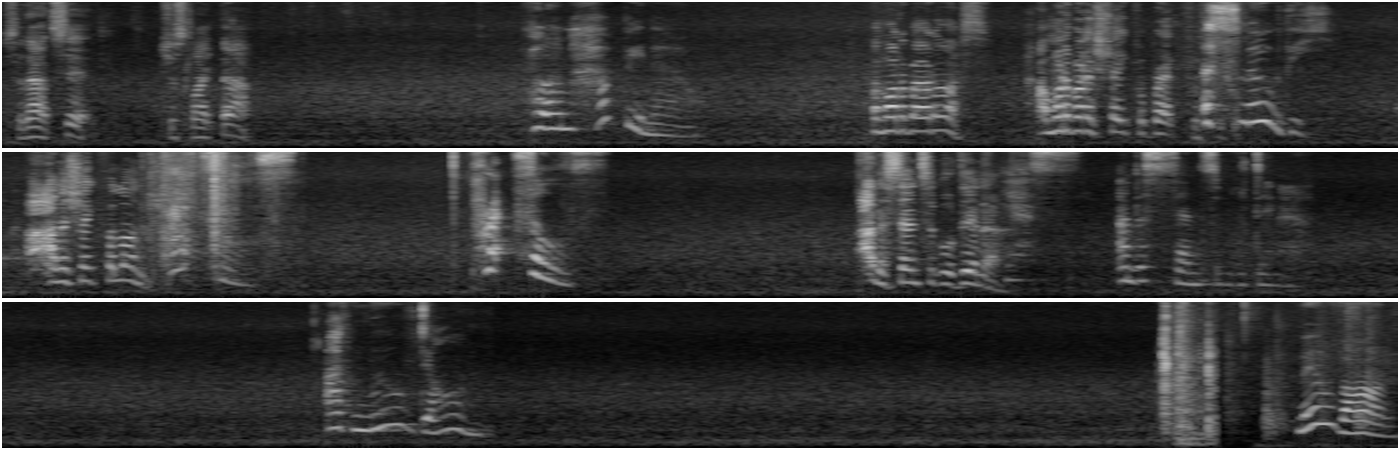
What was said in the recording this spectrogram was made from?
So that's it. Just like that. Well, I'm happy now. And what about us? And what about a shake for breakfast? A smoothie. And a shake for lunch? Pretzels. Pretzels. And a sensible dinner? Yes, and a sensible dinner. I've moved on. Move on.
